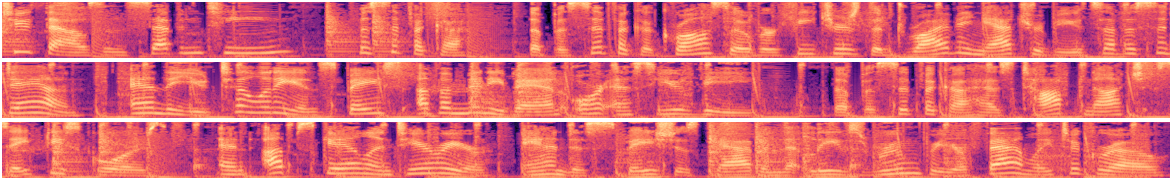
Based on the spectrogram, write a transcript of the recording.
2017 Pacifica. The Pacifica crossover features the driving attributes of a sedan and the utility and space of a minivan or SUV. The Pacifica has top-notch safety scores, an upscale interior, and a spacious cabin that leaves room for your family to grow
